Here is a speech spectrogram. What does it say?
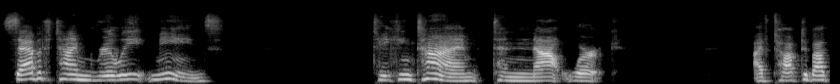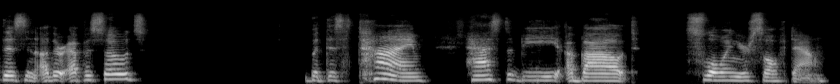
Sabbath time really means taking time to not work. I've talked about this in other episodes, but this time has to be about slowing yourself down.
